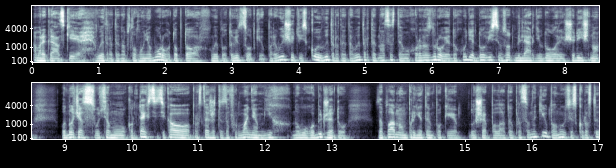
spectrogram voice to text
Американські витрати на обслуговування боргу, тобто виплату відсотків, перевищують військові витрати та витрати на систему охорони здоров'я, доходять до 800 мільярдів доларів щорічно. Водночас у цьому контексті цікаво простежити за формуванням їх нового бюджету. За планом, прийнятим поки лише палатою представників, планується скорости-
